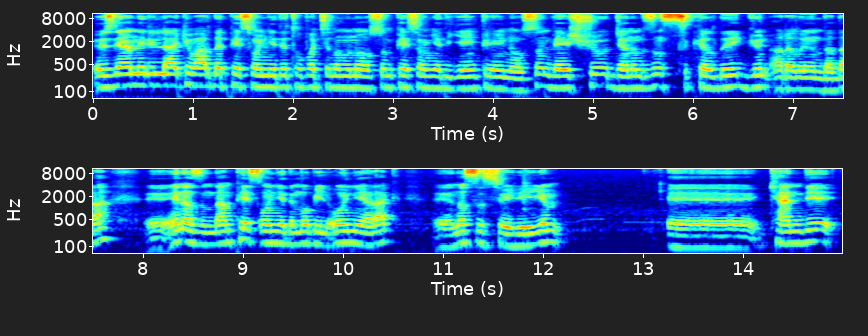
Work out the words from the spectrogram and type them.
Özleyenler illaki vardı PES 17 top açılımın olsun, PES 17 gameplay'in olsun ve şu canımızın sıkıldığı gün aralığında da e, en azından PES 17 mobil oynayarak e, nasıl söyleyeyim e, kendi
